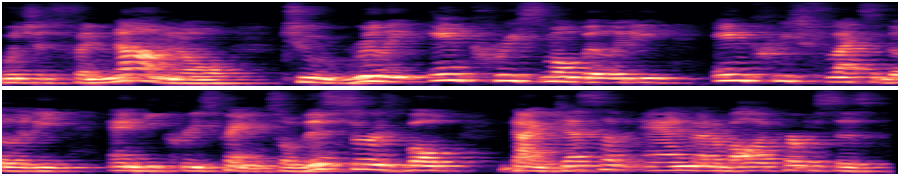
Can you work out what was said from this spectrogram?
which is phenomenal to really increase mobility, increase flexibility, and decrease pain. So this serves both digestive and metabolic purposes.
